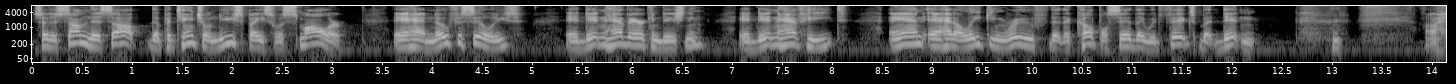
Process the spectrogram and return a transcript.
So, to sum this up, the potential new space was smaller. It had no facilities, it didn't have air conditioning, it didn't have heat, and it had a leaking roof that the couple said they would fix but didn't. uh,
